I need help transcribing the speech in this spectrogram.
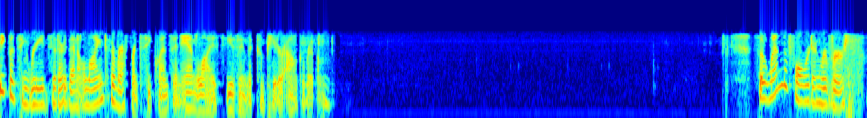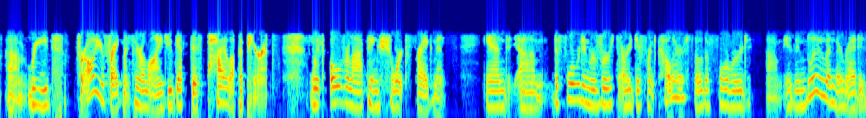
sequencing reads that are then aligned to the reference sequence and analyzed using the computer algorithm. So when the forward and reverse um, reads for all your fragments are aligned, you get this pile-up appearance with overlapping short fragments. And um, the forward and reverse are a different color, so the forward um, is in blue and the red is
